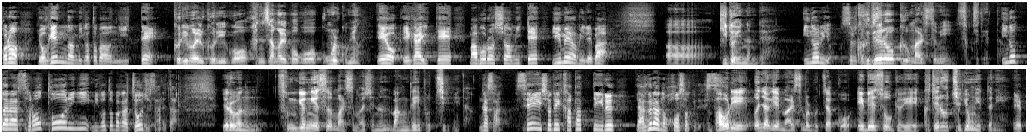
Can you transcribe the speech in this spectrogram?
この予言の御言葉を握って 그림을 그리고 환상을 보고 꿈을 꾸며 絵を描いて幻を見て夢を見れば 어, 기도했는데 祈りをすると 그대로 그 말씀이 성취됐다. 祈ったらその通りに御言葉が成就された 여러분 성경에서 말씀하시는 망대의 법칙입니다. 바울이 언약의 말씀을 붙잡고 에베소 교회에 그대로 적용했더니 예,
